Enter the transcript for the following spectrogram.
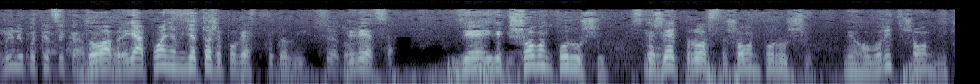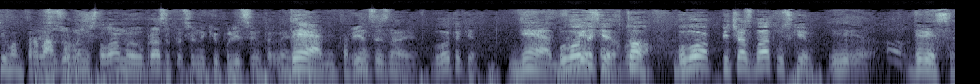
ми не по ТЦК. ми Добре, я зрозумів, мені теж повестку дали. Все, добре. Дивіться, є, якщо він порушив, скажіть просто, що він порушив. Не говоріть, що він, які він права Нецензурними порушив. словами образив працівників поліції в інтернеті. Де в інтернеті? Він це знає. Було таке? Ні, Було дивіться, таке? Хто? Було під час батлу з ким? І, дивіться.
